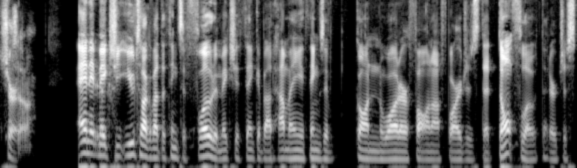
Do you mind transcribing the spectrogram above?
Sure. So And it makes you you talk about the things that float. It makes you think about how many things have gone in the water, fallen off barges that don't float, that are just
